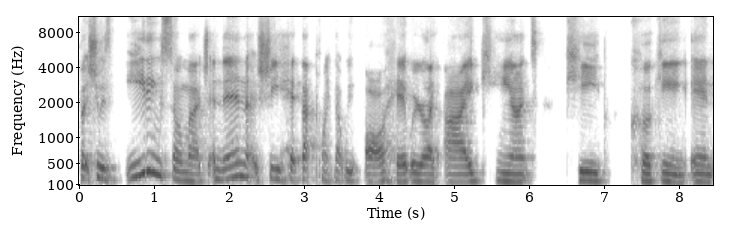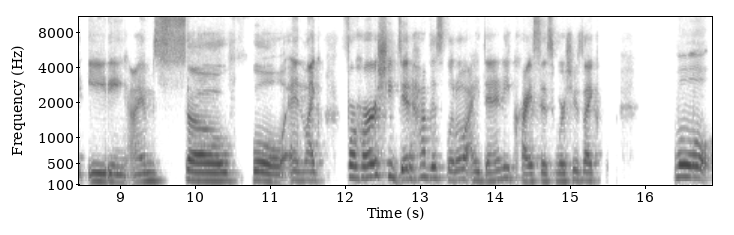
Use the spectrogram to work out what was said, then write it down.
but she was eating so much. And then she hit that point that we all hit where you're like, I can't keep cooking and eating. I am so full. And like for her, she did have this little identity crisis where she was like, well,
